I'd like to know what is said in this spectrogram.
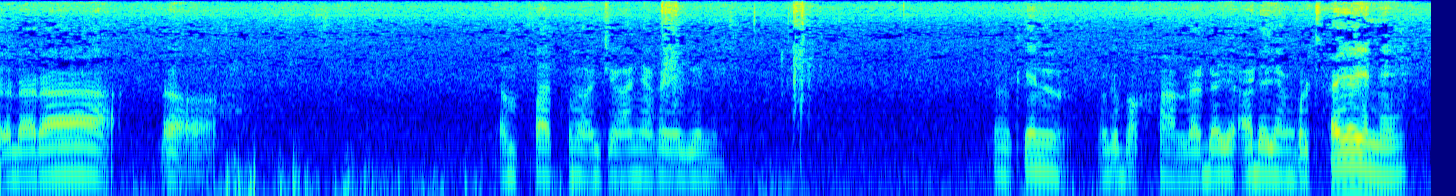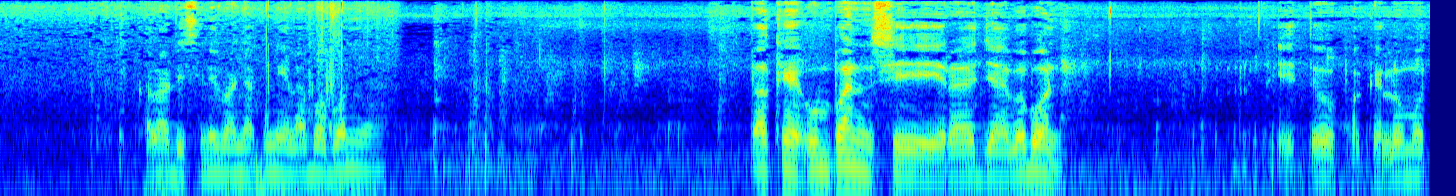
saudara. Tuh. tempat pemancingannya kayak gini. Mungkin nggak bakal ada ada yang percaya ini. Kalau di sini banyak nila babonnya. Pakai umpan si raja babon. Itu pakai lumut.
